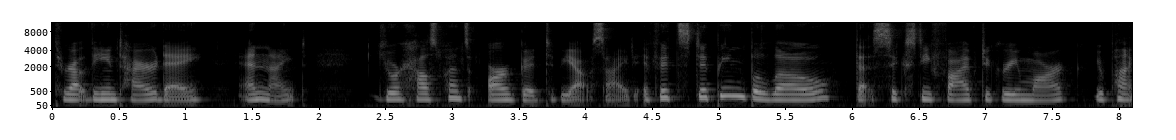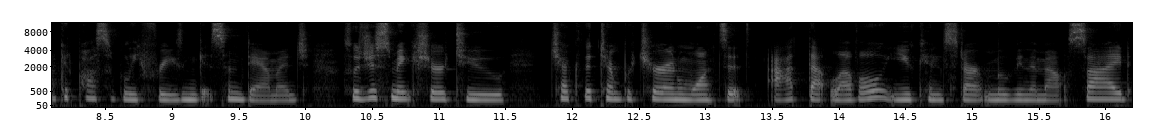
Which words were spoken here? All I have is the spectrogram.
throughout the entire day and night, your houseplants are good to be outside. If it's dipping below that 65 degree mark, your plant could possibly freeze and get some damage. So just make sure to check the temperature, and once it's at that level, you can start moving them outside.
